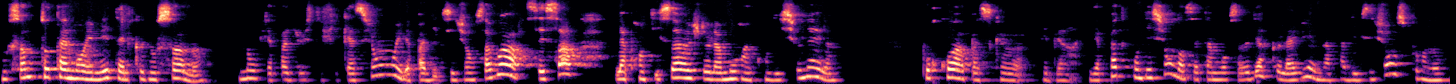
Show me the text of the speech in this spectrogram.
nous sommes totalement aimés tels que nous sommes. Donc, il n'y a pas de justification, il n'y a pas d'exigence à voir. C'est ça, l'apprentissage de l'amour inconditionnel. Pourquoi? Parce que, eh bien, il n'y a pas de condition dans cet amour. Ça veut dire que la vie, elle n'a pas d'exigence pour nous.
